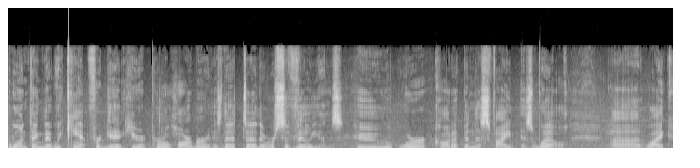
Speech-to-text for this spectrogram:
One thing that we can't forget here at Pearl Harbor is that uh, there were civilians who were caught up in this fight as well. Uh, like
